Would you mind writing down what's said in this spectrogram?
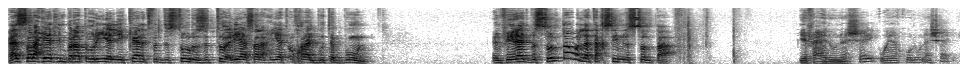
هل الصلاحيات الإمبراطورية اللي كانت في الدستور وزدتوا عليها صلاحيات أخرى البوتبون. انفراد بالسلطة ولا تقسيم للسلطة؟ يفعلون شيء ويقولون شيء.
